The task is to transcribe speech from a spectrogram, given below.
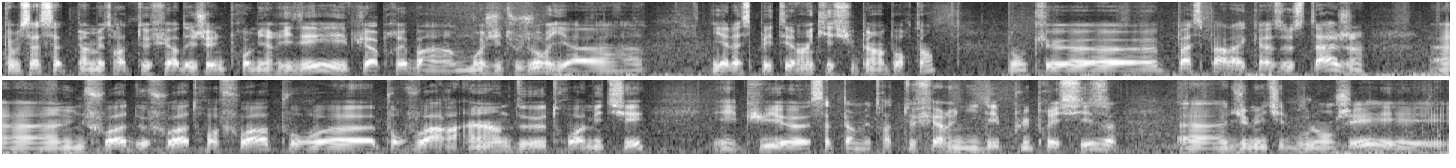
Comme ça, ça te permettra de te faire déjà une première idée. Et puis après, bah, moi j'ai toujours, il y a, il y a l'aspect terrain qui est super important. Donc euh, passe par la case de stage euh, une fois, deux fois, trois fois pour, euh, pour voir un, deux, trois métiers. Et puis ça te permettra de te faire une idée plus précise du métier de boulanger. Et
